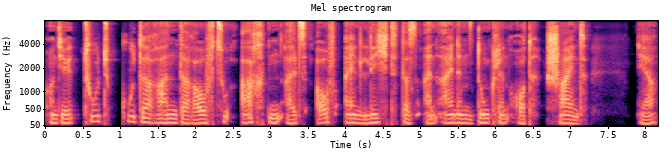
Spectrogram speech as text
Und ihr tut gut daran, darauf zu achten, als auf ein Licht, das an einem dunklen Ort scheint. Ja,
